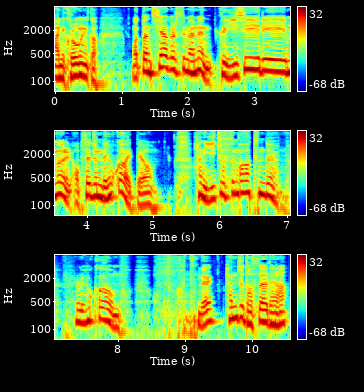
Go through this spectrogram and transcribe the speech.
아니 그러고 보니까 어떤 치약을 쓰면은 그 이시림을 없애주는데 효과가 있대요. 한 2주 쓴 것 같은데 별로 효과가 없, 없는 것 같은데 한 주 더 써야 되나?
